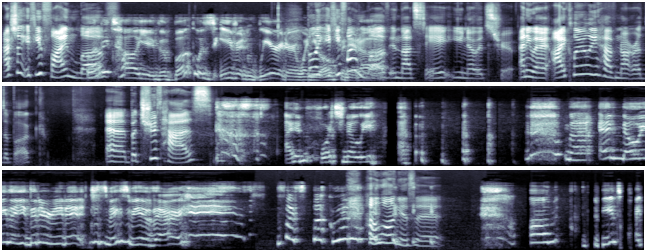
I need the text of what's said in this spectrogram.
actually if you find love Let me tell you, the book was even weirder when but you like if you find love in that state you know it's true anyway i clearly have not read the book uh, but truth has I unfortunately have. That- and knowing that you didn't read it just makes me embarrassed. so I stuck with it. how long is it Um, to me, it's quite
